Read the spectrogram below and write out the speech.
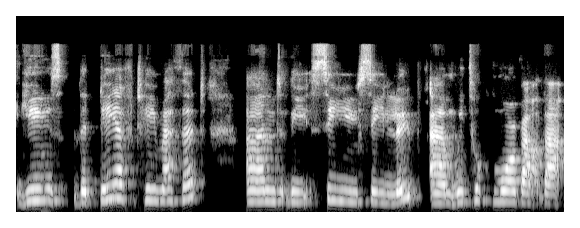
use the DFT method and the CUC loop. Um, we talk more about that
